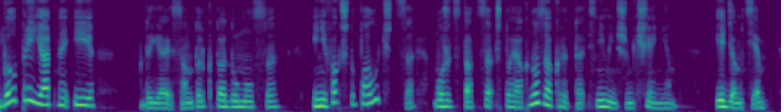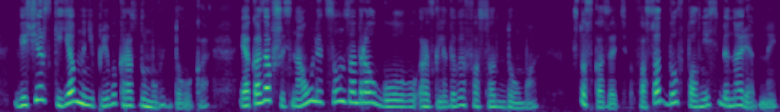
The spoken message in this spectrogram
Было приятно и... Да я и сам только додумался. И не факт, что получится. Может статься, что и окно закрыто с не меньшим тчанием. «Идемте», Вечерский явно не привык раздумывать долго, и, оказавшись на улице, он задрал голову, разглядывая фасад дома. Что сказать, фасад был вполне себе нарядный,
